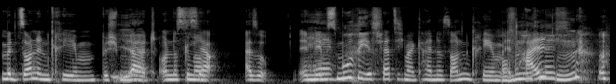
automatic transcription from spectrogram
mit Sonnencreme beschmiert. Ja, Und das genau. ist ja, also in Hä? dem Smoothie ist, schätze ich mal, keine Sonnencreme enthalten.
